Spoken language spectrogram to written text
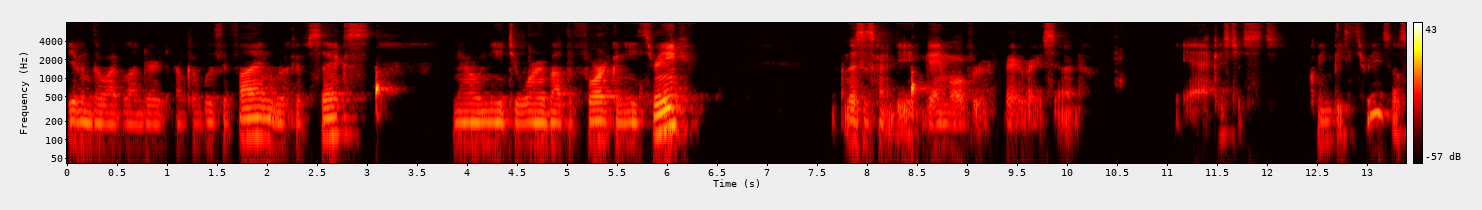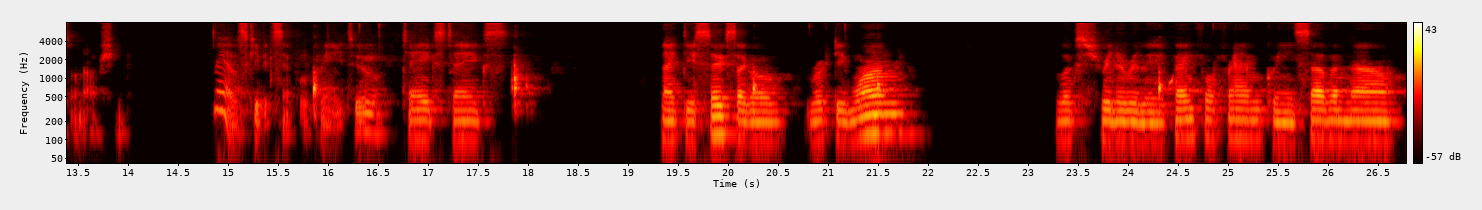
even though I blundered, I'm completely fine. Rook f6. No need to worry about the fork on e3. This is going to be game over very, very soon. Yeah, because just queen b3 is also an option. Yeah, let's keep it simple. Queen e2, takes, takes. Knight d6, I go rook d1. Looks really, really painful for him. Queen e7 now.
